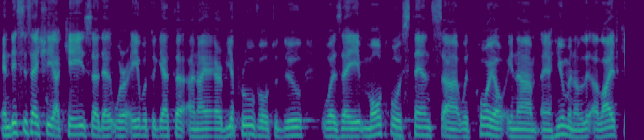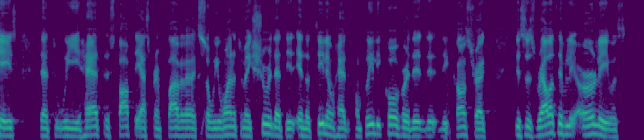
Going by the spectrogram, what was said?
And this is actually a case uh, that we're able to get uh, an IRB approval to do was a multiple stents uh, with coil in a, a human, a, a, live case that we had to stop the aspirin Plavix. So we wanted to make sure that the endothelium had completely covered the, the, the construct. This was relatively early. It was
